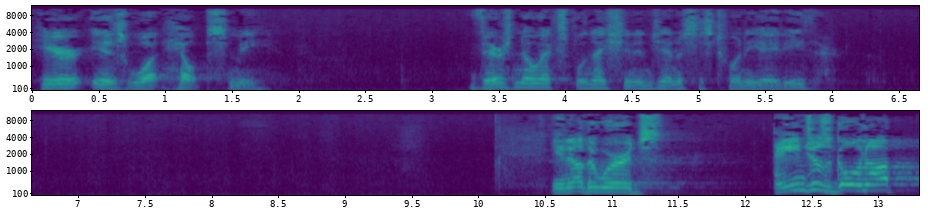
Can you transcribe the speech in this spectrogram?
Here is what helps me. There's no explanation in Genesis 28 either. In other words, angels going up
